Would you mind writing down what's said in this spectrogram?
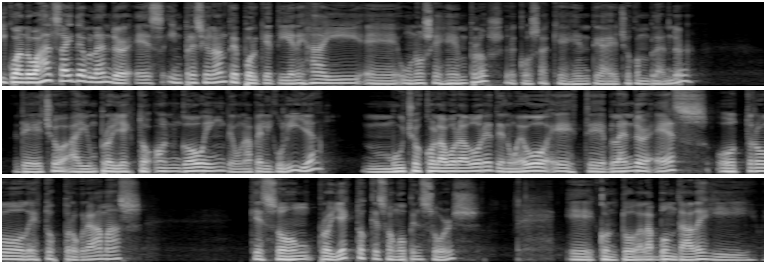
Y cuando vas al site de Blender es impresionante porque tienes ahí eh, unos ejemplos de cosas que gente ha hecho con Blender. De hecho, hay un proyecto ongoing de una peliculilla. Muchos colaboradores. De nuevo, este Blender es otro de estos programas que son proyectos que son open source, eh, con todas las bondades y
